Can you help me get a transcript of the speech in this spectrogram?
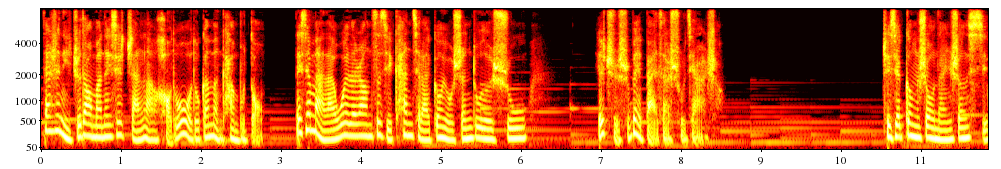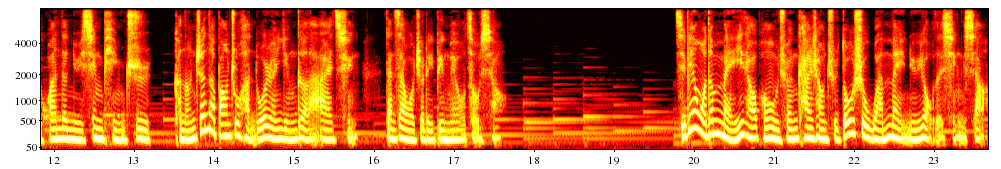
但是你知道吗？那些展览好多我都根本看不懂，那些买来为了让自己看起来更有深度的书，也只是被摆在书架上。这些更受男生喜欢的女性品质，可能真的帮助很多人赢得了爱情，但在我这里并没有奏效。即便我的每一条朋友圈看上去都是完美女友的形象，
